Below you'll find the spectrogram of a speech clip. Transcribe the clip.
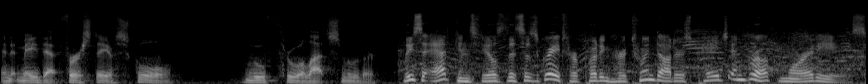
and it made that first day of school move through a lot smoother. Lisa Atkins feels this is great for putting her twin daughters Paige and Brooke more at ease.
